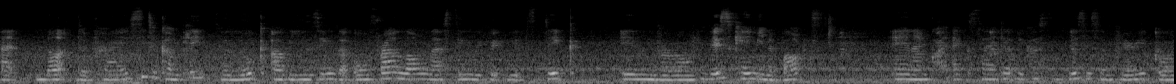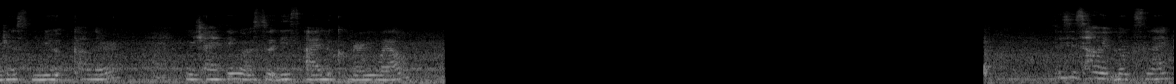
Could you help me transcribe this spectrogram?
at not the price. To complete the look, I'll be using the Ofra Long Lasting Liquid Lipstick in Verona. This came in a box and I'm quite excited because this is a very gorgeous nude color which I think will suit this eye look very well. Like.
